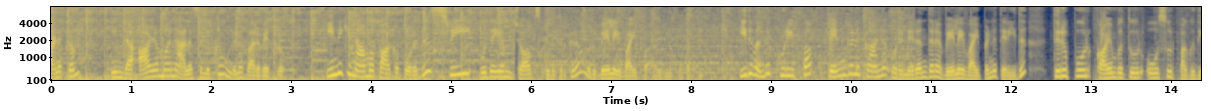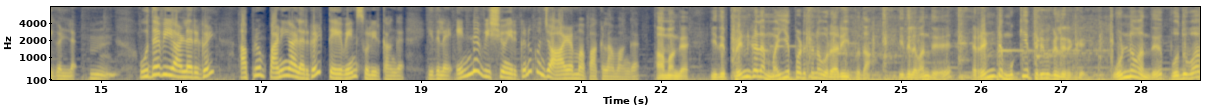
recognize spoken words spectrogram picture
வணக்கம். இந்த ஆழமான அலசலுக்கு உங்களை வரவேற்கிறோம். இன்னைக்கு நாம பார்க்க போறது ஸ்ரீ உதயம் ஜாப்ஸ் கொடுத்திருக்கிற ஒரு வேலை வாய்ப்பு அறிவிப்பு பத்தி. இது வந்து குறிப்பா பெண்களுக்கான ஒரு நிரந்தர வேலை வாய்ப்புன்னு தெரியுது. திருப்பூர் கோயம்புத்தூர் ஓசூர் பகுதிகளில். உதவியாளர்கள் அப்புறம் பணியாளர்கள் தேவைன்னு சொல்லியிருக்காங்க. இதுல என்ன விஷயம் இருக்குன்னு கொஞ்சம் ஆழமா பார்க்கலாம் வாங்க. ஆமாங்க. இது பெண்களை மையப்படுத்தின ஒரு அறிவிப்பு தான். இதுல வந்து ரெண்டு முக்கிய பிரிவுகள் இருக்கு. ஒன்னு வந்து பொதுவா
